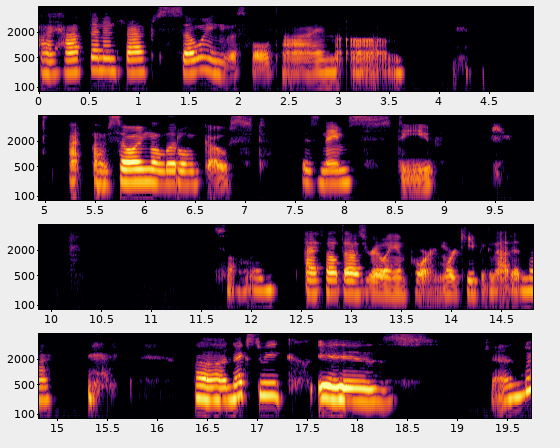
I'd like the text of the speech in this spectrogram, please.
I have been in fact sewing this whole time. Um I, I'm sewing a little ghost. His name's Steve. Solid. I felt that was really important. We're keeping that in there. Uh, next week is gender.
